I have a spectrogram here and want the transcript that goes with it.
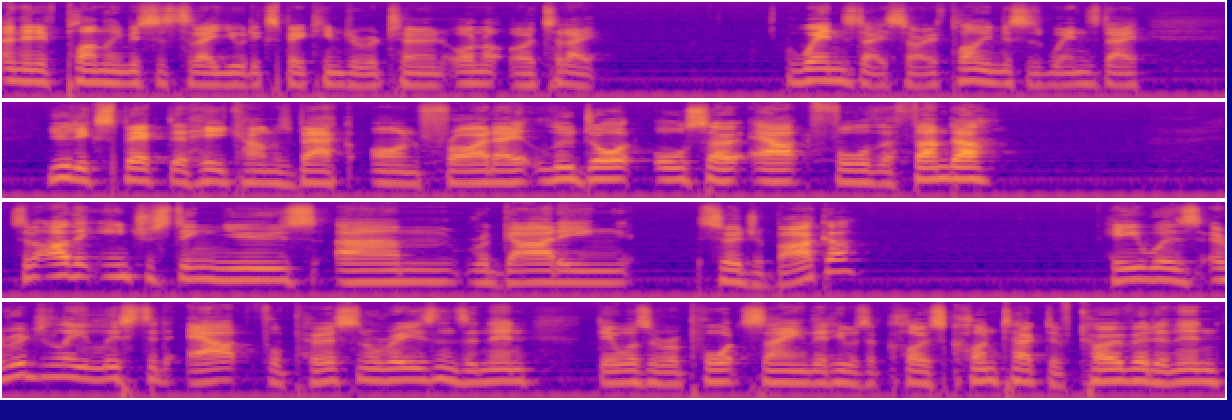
And then if Plumlee misses today, you would expect him to return, or not, or today, Wednesday. Sorry, if Plumlee misses Wednesday, you'd expect that he comes back on Friday. Lu Dort also out for the Thunder. Some other interesting news um, regarding Serge Ibaka. He was originally listed out for personal reasons, and then there was a report saying that he was a close contact of COVID, and then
